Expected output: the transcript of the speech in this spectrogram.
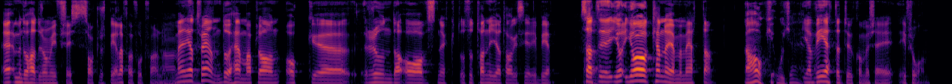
Eh, Men då hade de i och för sig saker att spela för fortfarande. Men jag tror ändå hemmaplan och eh, runda av snyggt och så ta nya tag i Serie B. Så att, eh, jag, jag kan nöja mig med ettan. Jaha, okej. Oh, jävlar. Jag vet att du kommer säga ifrån.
